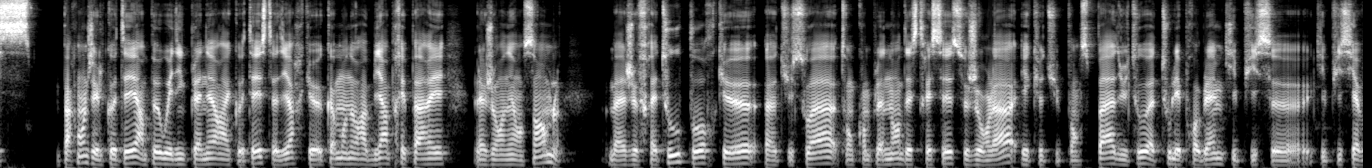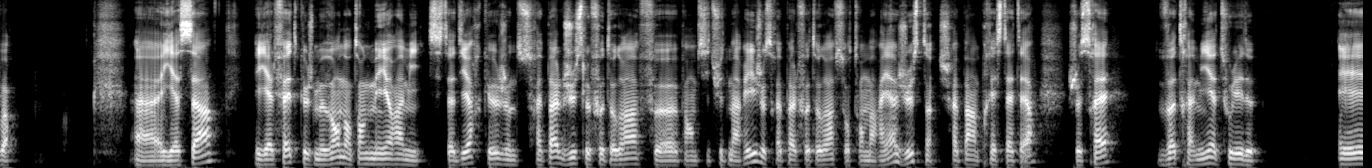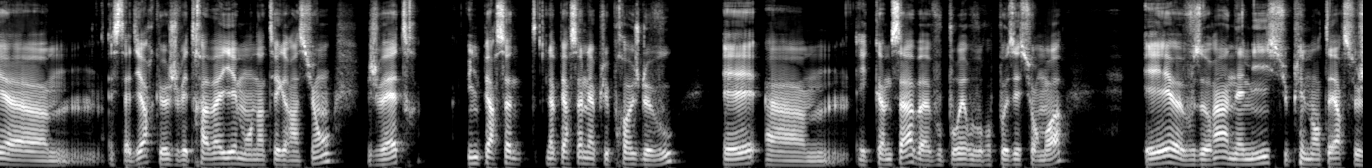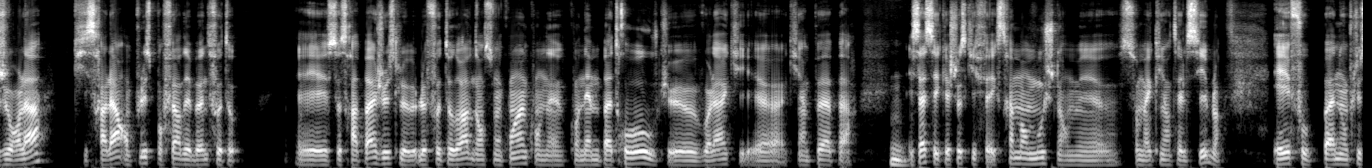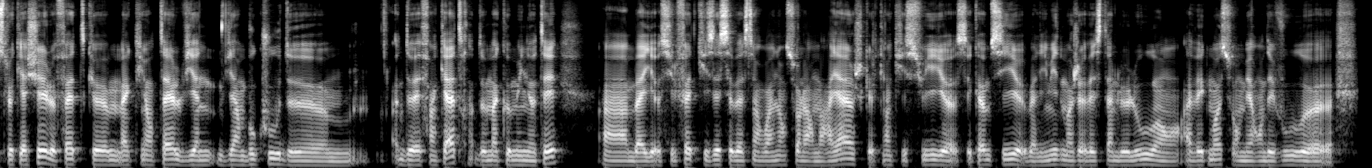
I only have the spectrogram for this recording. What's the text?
par contre, j'ai le côté un peu wedding planner à côté, c'est-à-dire que comme on aura bien préparé la journée ensemble, bah, je ferai tout pour que euh, tu sois ton complètement déstressé ce jour-là et que tu penses pas du tout à tous les problèmes qui puissent, euh, qui puissent y avoir. Euh, il y a ça. Et il y a le fait que je me vende en tant que meilleur ami. C'est-à-dire que je ne serai pas juste le photographe, par exemple, si tu te maries, je ne serai pas le photographe sur ton mariage, juste, je ne serai pas un prestataire, je serai votre ami à tous les deux. Et c'est-à-dire que je vais travailler mon intégration, je vais être une personne, la personne la plus proche de vous, et, euh, et comme ça, bah, vous pourrez vous reposer sur moi, et vous aurez un ami supplémentaire ce jour-là qui sera là en plus pour faire des bonnes photos. Et ce sera pas juste le, photographe dans son coin qu'on n'aime pas trop ou que voilà qui, euh, qui est un peu à part. Hmm. Et ça, c'est quelque chose qui fait extrêmement mouche dans mes, euh, sur ma clientèle cible. Et il faut pas non plus le cacher, le fait que ma clientèle vient, vient beaucoup de, de F1.4, de ma communauté. Euh, bah, il y a aussi le fait qu'ils aient Sébastien Roignan sur leur mariage, quelqu'un qui suit, c'est comme si, bah, limite, moi j'avais Stan Leloup en, avec moi sur mes rendez-vous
